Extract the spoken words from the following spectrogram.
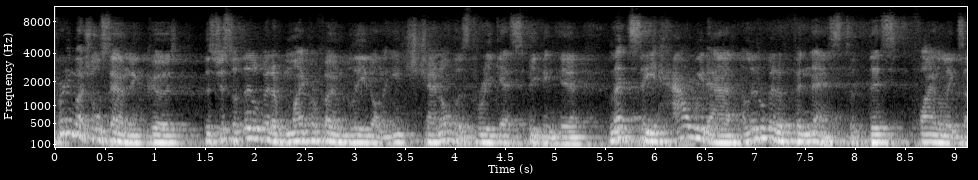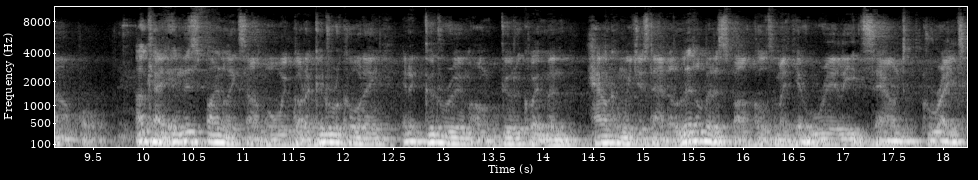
pretty much all sounding good. There's just a little bit of microphone bleed on each channel. There's three guests speaking here. Let's see how we'd add a little bit of finesse to this final example. Okay, in this final example, we've got a good recording in a good room on good equipment. How can we just add a little bit of sparkle to make it really sound great?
